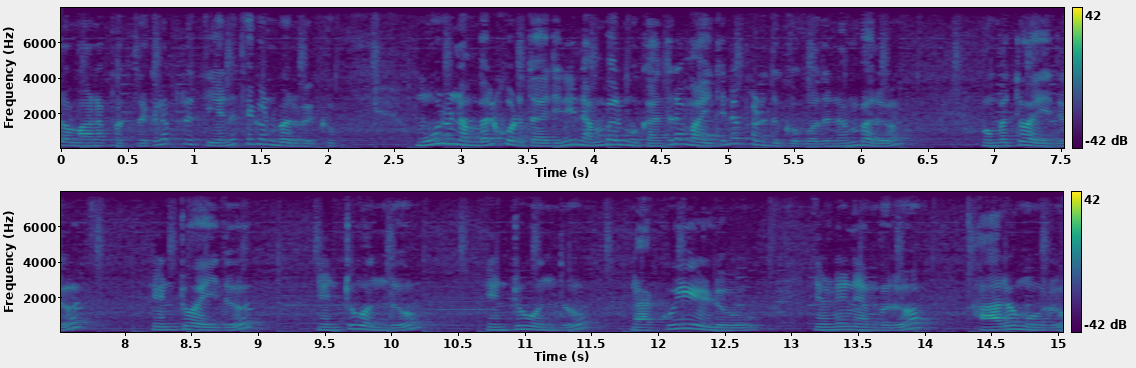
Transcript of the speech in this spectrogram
ಪ್ರಮಾಣ ಪತ್ರಗಳ ಪ್ರತಿಯನ್ನು ತಗೊಂಡು ಬರಬೇಕು. ಮೂರು ನಂಬರ್ ಕೊಡ್ತಾ ಇದ್ದೀನಿ. ನಂಬರ್ ಮುಖಾಂತರ ಮಾಹಿತಿನ ಪಡೆದುಕೋಬೋದು. ನಂಬರು ಒಂಬತ್ತು ಐದು, ಎಂಟು ಐದು, ಎಂಟು ಒಂದು ಎಂಟು ಒಂದು, ನಾಲ್ಕು ಏಳು. ಎರಡನೇ ನಂಬರು ಆರು ಮೂರು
